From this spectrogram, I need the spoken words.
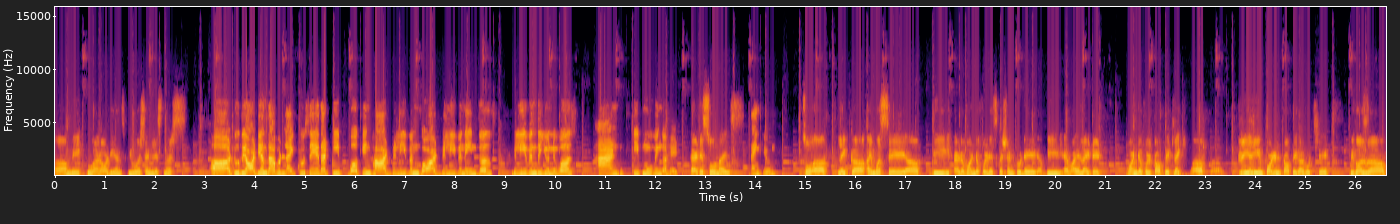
uh, make to our audience, viewers, and listeners? Uh, to the audience, I would like to say that keep working hard, believe in God, believe in angels, believe in the universe, and keep moving ahead. That is so nice. Thank you. So, uh, like uh, I must say, uh, we had a wonderful discussion today. We have highlighted wonderful topic, like uh, uh, really important topic, I would say, because uh,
